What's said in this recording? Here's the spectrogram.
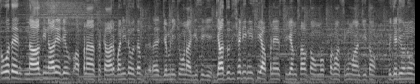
ਤੇ ਉਹ ਤੇ ਨਾਲ ਦੀ ਨਾਲ ਅਜੇ ਆਪਣਾ ਸਰਕਾਰ ਬਣੀ ਤੇ ਉਹ ਤਾਂ ਅ, ਜਮਨੀ ਚੋਣ ਆ ਗਈ ਸੀਗੀ। ਜਾਦੂ ਦੀ ਛੜੀ ਨਹੀਂ ਸੀ ਆਪਣੇ ਸੀਐਮ ਸਾਹਿਬ ਤੋਂ ਭਗਵੰਤ ਸਿੰਘ ਮਾਨ ਜੀ ਤੋਂ ਵੀ ਜਿਹੜੀ ਉਹਨੂੰ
